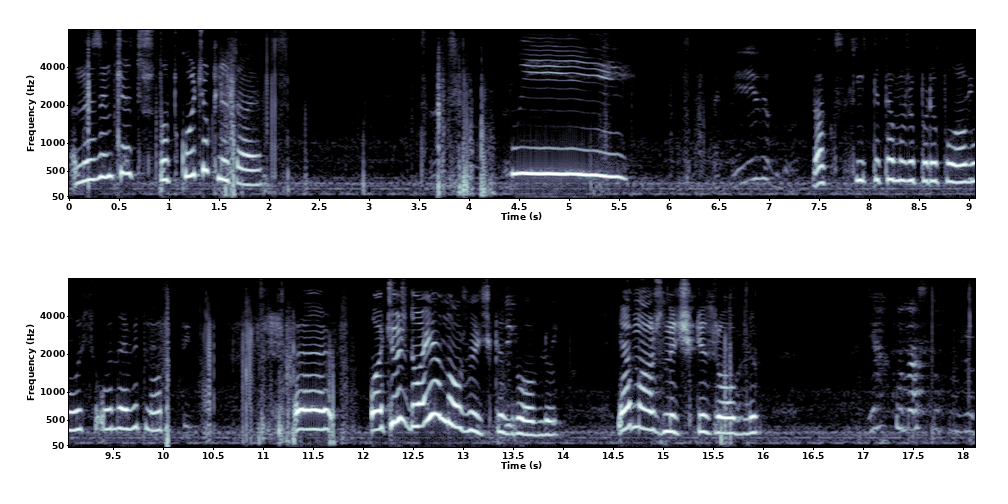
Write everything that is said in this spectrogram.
А не замечаете, что тут кучок летает? Так, ласка. Так, скільки там уже переплавилось? О, навіть норм. Е, о, чуєш, давай я ножнички зроблю. Я ножнички зроблю. Як у нас тут вже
